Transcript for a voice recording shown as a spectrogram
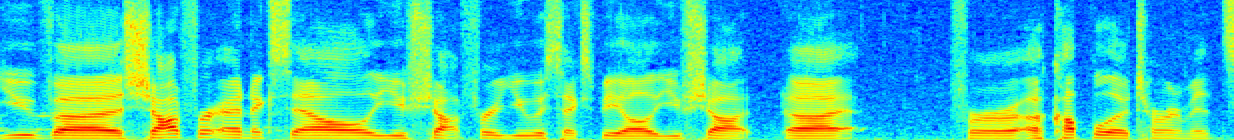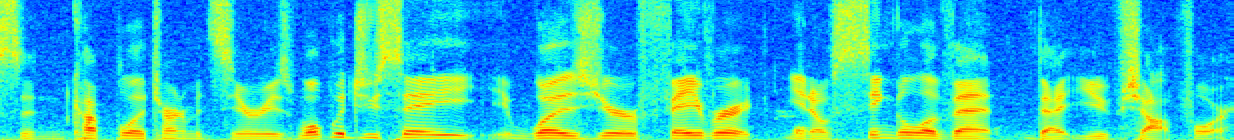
you've uh, shot for NXL, you've shot for USXBL, you've shot uh, for a couple of tournaments and couple of tournament series. What would you say was your favorite, you know, single event that you've shot for?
